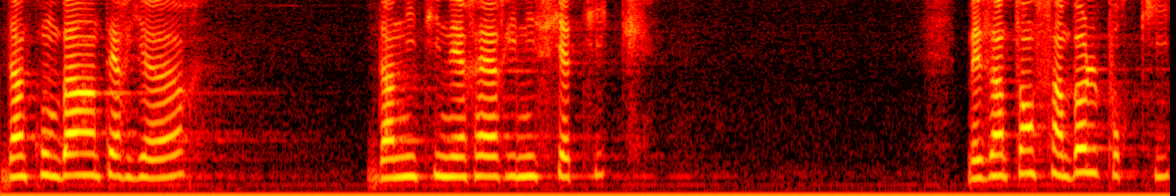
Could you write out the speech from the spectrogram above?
d'un combat intérieur, d'un itinéraire initiatique, mais un temps symbole pour qui?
